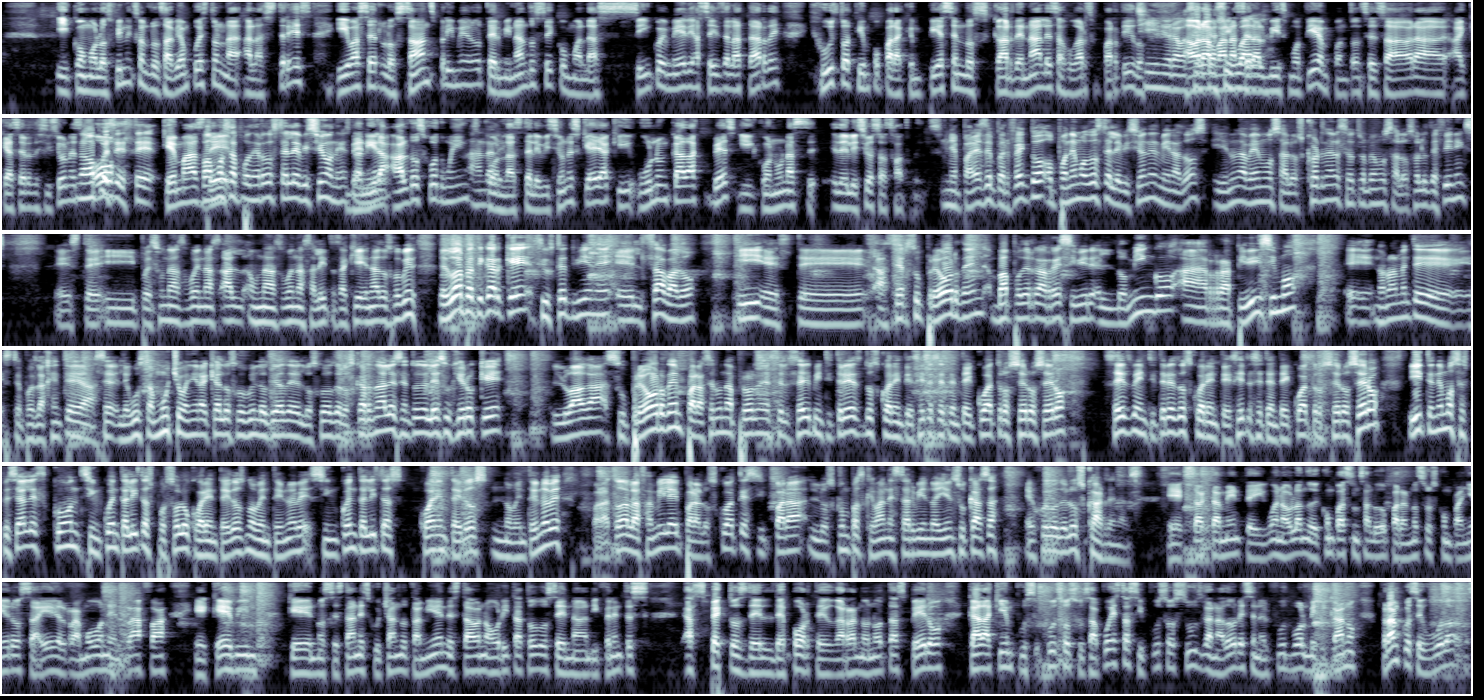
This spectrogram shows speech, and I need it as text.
Y como los Phoenix los habían puesto a las 3, iba a ser los Suns primero, terminándose como a las 5 y media, 6 de la tarde, justo a tiempo para que empiecen los Cardenales a jugar su partido. ahora, van a ser al mismo tiempo, entonces ahora hay que hacer decisiones. No, pues este, ¿qué más vamos a poner dos televisiones. Venir a Aldo's Hot Wings con las televisiones que hay aquí, uno en cada vez y con unas deliciosas Hot Wings. Me parece perfecto. O ponemos dos televisiones, mira, dos, y en una vemos a los Cardinals y en otra vemos a los Solos de Phoenix. Este, y pues unas buenas, unas buenas salitas aquí en Aldos Les voy a platicar que si usted viene el sábado y este, hacer su preorden, va a poderla recibir el domingo a rapidísimo. Eh, normalmente este, pues la gente le gusta mucho venir aquí a los Juegos los días de los Juegos de los Carnales, entonces le sugiero que lo haga su preorden. Para hacer una preorden es el 623-247-7400. 623-247-7400 y tenemos especiales con 50 litros por solo 42.99, 50 litros 42.99 para toda la familia y para los cuates y para los compas que van a estar viendo ahí en su casa el juego de los Cardinals. Exactamente. Y bueno, hablando de compas, un saludo para nuestros compañeros, ahí el Ramón, el Rafa, eh, Kevin, que nos están escuchando también. Estaban ahorita todos en ah, diferentes aspectos del deporte, agarrando notas, pero cada quien puso, sus apuestas y puso sus ganadores en el fútbol mexicano. Franco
